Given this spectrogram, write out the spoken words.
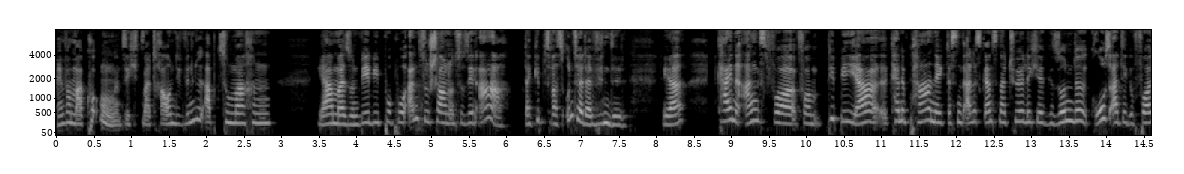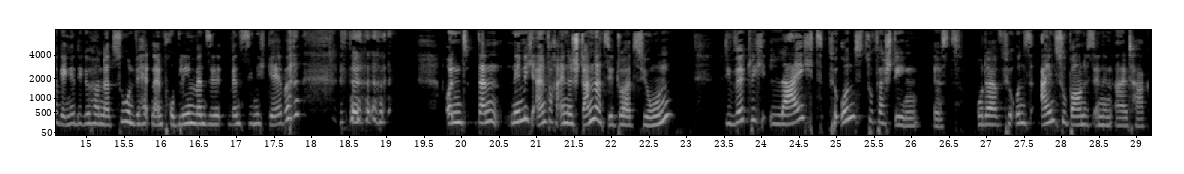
einfach mal gucken, sich mal trauen, die Windel abzumachen. Ja, mal so ein Babypopo anzuschauen und zu sehen, ah, da gibt's was unter der Windel. Ja, keine Angst vor, vor Pipi, ja, keine Panik. Das sind alles ganz natürliche, gesunde, großartige Vorgänge, die gehören dazu und wir hätten ein Problem, wenn sie, wenn es sie nicht gäbe. Und dann nehme ich einfach eine Standardsituation, die wirklich leicht für uns zu verstehen ist oder für uns einzubauen ist in den Alltag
